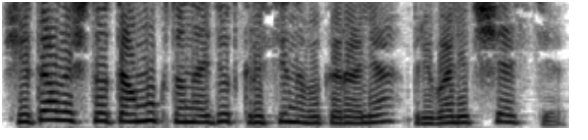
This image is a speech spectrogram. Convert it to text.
Считалось, что тому, кто найдет крысиного короля, привалит счастье.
